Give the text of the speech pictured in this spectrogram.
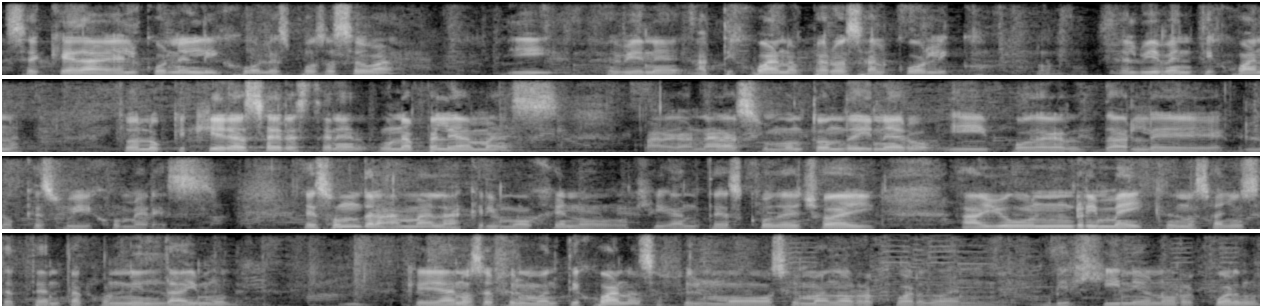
se queda él con el hijo, la esposa se va y viene a Tijuana, pero es alcohólico, él vive en Tijuana. Entonces lo que quiere hacer es tener una pelea más para ganar así un montón de dinero y poder darle lo que su hijo merece. Es un drama lacrimógeno gigantesco, de hecho hay, hay un remake en los años 70 con Neil Diamond, que ya no se filmó en Tijuana, se filmó, si mal no recuerdo, en Virginia, no recuerdo.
